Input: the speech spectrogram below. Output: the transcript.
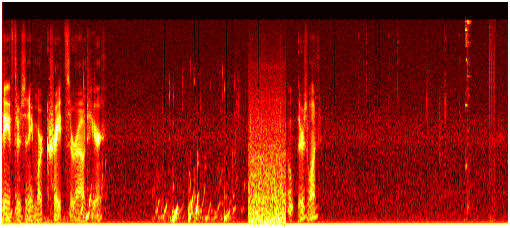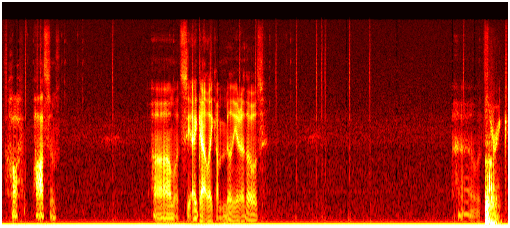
Seeing if there's any more crates around here oh there's one Oh, awesome. Um, let's see, I got like a million of those. Uh, let's drink.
